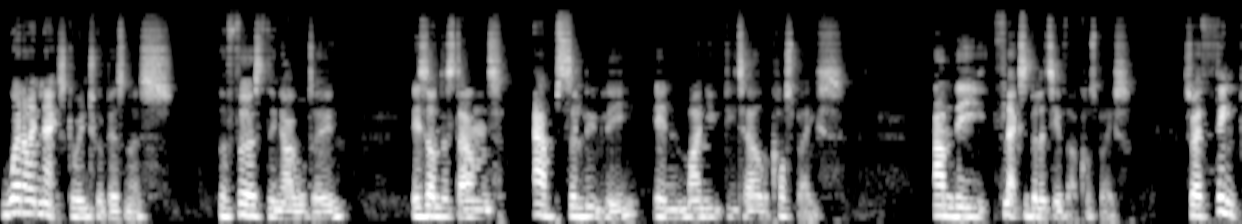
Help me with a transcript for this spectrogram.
when I next go into a business, the first thing I will do is understand absolutely in minute detail the cost base and the flexibility of that cost base. So I think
